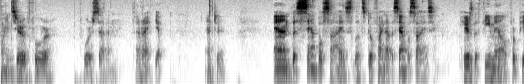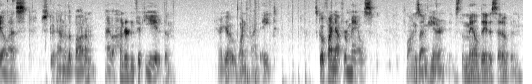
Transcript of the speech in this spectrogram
0.0447. Is that right? Yep. Enter. And the sample size, let's go find out the sample size. Here's the female for PLS. Just go down to the bottom. I have 158 of them. Here we go, 158. Let's go find out for males. As long as I'm here, is the male data set open?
